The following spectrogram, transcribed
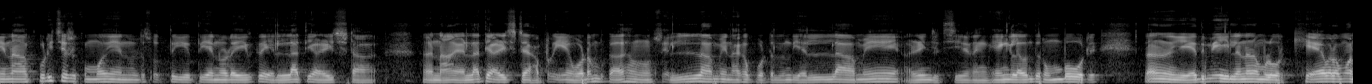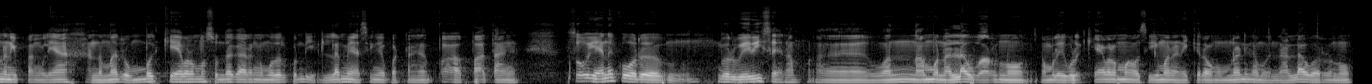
என் நான் குடிச்சிருக்கும் போது என்னோட சொத்து கீத்து என்னோட இருக்கிற எல்லாத்தையும் அழிச்சிட்டா. நான் எல்லாத்தையும் அழிச்சிட்டேன். அப்புறம் என் உடம்புக்காக அவன் எல்லாமே நகை போட்டதுலேருந்து எல்லாமே அழிஞ்சிடுச்சு. எனக்கு எங்களை வந்து ரொம்ப ஒரு எதுவுமே இல்லைன்னா நம்மளை ஒரு கேவலமாக நினைப்பாங்க இல்லையா? அந்த மாதிரி ரொம்ப கேவலமாக சொந்தக்காரங்க முதல் கொண்டு எல்லாமே அசிங்கப்பட்டாங்க பா பார்த்தாங்க. ஸோ எனக்கு ஒரு ஒரு வெறி சேரம் வந் நம்ம நல்லா வரணும். நம்மளை இவ்வளோ கேவலமாக அவசியமாக நினைக்கிறவங்க முன்னாடி நம்ம நல்லா வரணும்.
